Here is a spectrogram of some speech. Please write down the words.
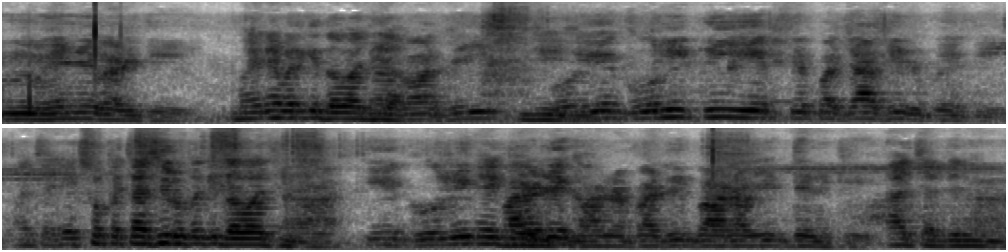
महीने भर की। महीने भर की दवा दी दवा दी जी, और। ये गोली थी एक सौ पचासी रुपए की। अच्छा एक सौ पचासी रुपए की दवा थी। हाँ, ये गोली एक पर डे खाना पड़ती बारह बजे दिन की। अच्छा दिन में।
